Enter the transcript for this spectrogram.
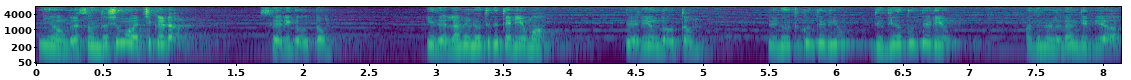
நீ அவங்கள சந்தோஷமா வச்சுக்கடா. சரி கௌதம். இதெல்லாம் வினோத்துக்கு தெரியுமா? தெரியும் கௌதம். வினோத்துக்கும் தெரியும் திவ்யாக்கும் தெரியும். அதனாலதான் திவ்யா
